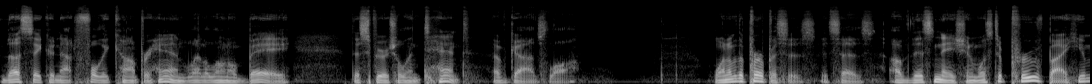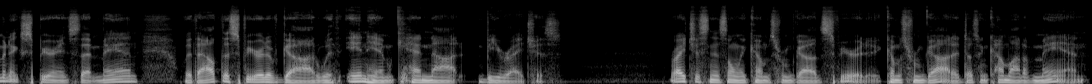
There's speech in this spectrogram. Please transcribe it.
Thus, they could not fully comprehend, let alone obey, the spiritual intent of God's law. One of the purposes, it says, of this nation was to prove by human experience that man without the Spirit of God within him cannot be righteous. Righteousness only comes from God's Spirit. It comes from God. It doesn't come out of man.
